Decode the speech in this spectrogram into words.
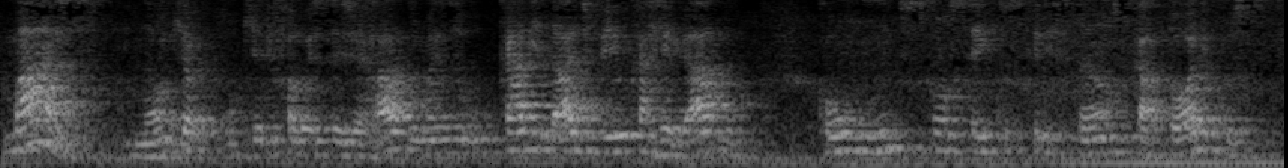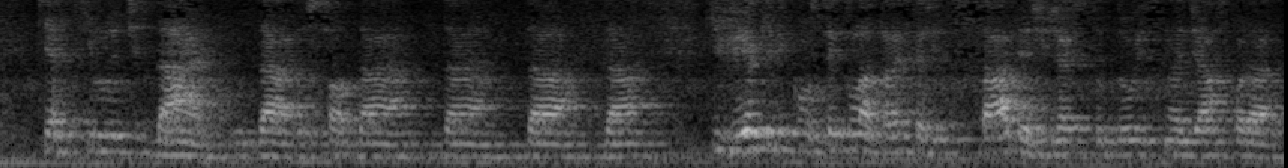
Mas, não que o que ele falou esteja errado, mas o caridade veio carregado com muitos conceitos cristãos, católicos, que é aquilo de dar, o dar, o só dar, dar, dar, dar. Que veio aquele conceito lá atrás que a gente sabe, a gente já estudou isso na diáspora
